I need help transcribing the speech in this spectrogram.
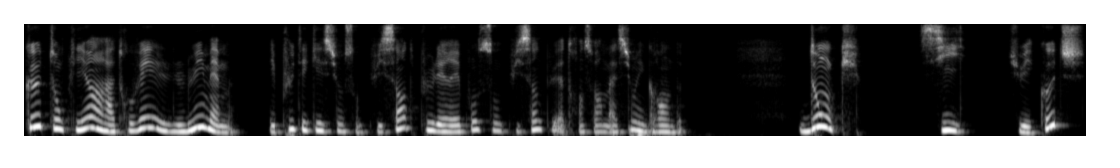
que ton client aura trouvées lui-même. Et plus tes questions sont puissantes, plus les réponses sont puissantes, plus la transformation est grande. Donc, si tu es coach,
